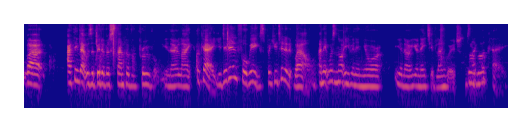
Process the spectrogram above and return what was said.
But I think that was a bit of a stamp of approval, you know, like, okay, you did it in four weeks, but you did it well. And it was not even in your, you know, your native language. I was Mhm. like, okay,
